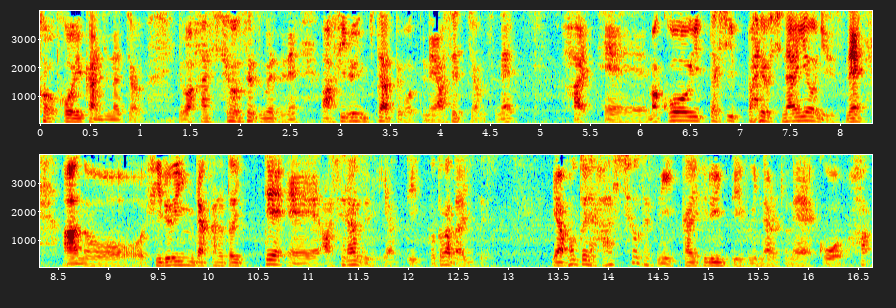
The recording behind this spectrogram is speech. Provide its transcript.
こうこういう感じになっちゃう。要は8小説目でねあフィルイン来たって思ってね焦っちゃうんですね。はい、えーまあ、こういった失敗をしないようにですね、あのフィルインだからといって、えー、焦らずにやっていくことが大事です。いや本当に8小節に1回フィルインっていう風になるとねこうは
